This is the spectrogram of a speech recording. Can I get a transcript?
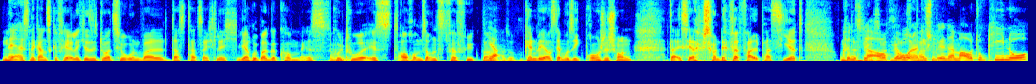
Naja, ist eine ganz gefährliche Situation, weil das tatsächlich ja rübergekommen ist. Mhm. Kultur ist auch umsonst verfügbar. Ja. Also kennen wir ja aus der Musikbranche schon. Da ist ja schon der Verfall passiert. Und Künstler auch so, oder? die spielen da im Autokino.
